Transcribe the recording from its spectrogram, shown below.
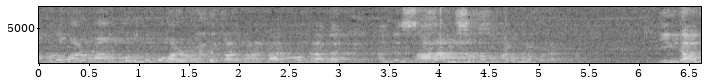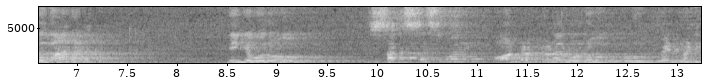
அவனும் வாழ்வான் அவன் குடும்பமும் வாழும் எதிர்காலமும் நல்லா இருக்கும்ன்ற அந்த அந்த சாராம்சம் நம்ம மறந்துடக்கூடாது. இங்க அதுதான் நடக்கும் நீங்க ஒரு சக்சஸ்ஃபுல் ஆண்டர்பிரினர் ஒரு ஒரு பெண்மணி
